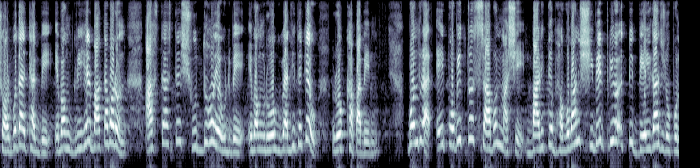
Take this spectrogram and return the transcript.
সর্বদাই থাকবে এবং গৃহের বাতাবরণ আস্তে আস্তে শুদ্ধ হয়ে উঠবে এবং রোগ ব্যাধি থেকেও রক্ষা পাবেন। বন্ধুরা, এই পবিত্র শ্রাবণ মাসে বাড়িতে ভগবান শিবের প্রিয় একটি বেলগাছ রোপণ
